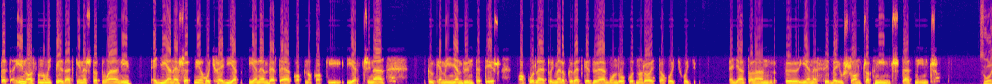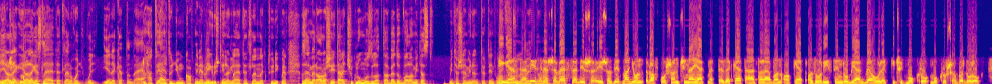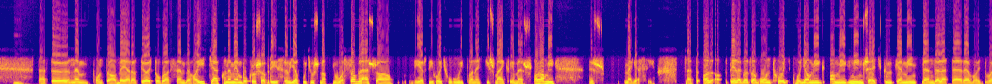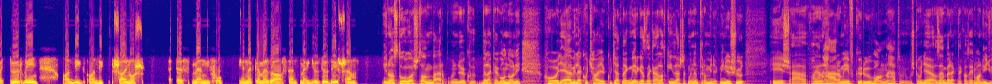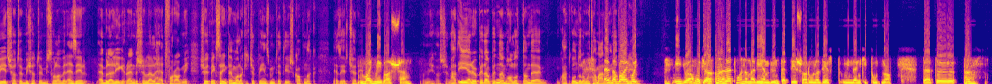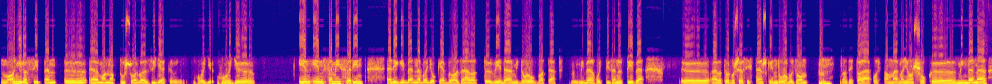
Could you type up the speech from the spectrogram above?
Tehát én azt mondom, hogy példát kéne statuálni, egy ilyen esetnél, hogyha egy ilyen, ilyen embert elkapnak, aki ilyet csinál, kőkeményen büntetés. Akkor lehet, hogy már a következő elgondolkodna rajta, hogy, hogy egyáltalán ö, ilyen eszébe jusson. Csak nincs, tehát nincs. Szóval jelenleg, jelenleg ez lehetetlen, hogy, hogy ilyeneket hát el tudjunk kapni, mert végül is tényleg lehetetlennek tűnik, mert az ember arra sétál egy csukló mozdulattal, bedob valamit, azt mintha semmi nem történt volna. Igen, tehát észre se veszed, és, és azért nagyon rafkósan csinálják, mert ezeket általában a kert azon részén dobják be, ahol egy kicsit bokro, bokrosabb a dolog. Hmm. Tehát ö, nem pont a bejárati ajtóval szembe hajítják, hanem ilyen bokrosabb részre. Ugye a kutyusnak jó a szaglása, érzi, hogy hú, itt van egy kis májkrémes valami, és megeszi. Tehát az, tényleg az a gond, hogy, hogy amíg, amíg nincs egy kőkemény rendelet erre, vagy, vagy törvény, addig, addig sajnos ez menni fog. Én nekem ez a szent meggyőződésem. Én azt olvastam, bár mondjuk bele kell gondolni, hogy elvileg, hogyha egy kutyát megmérgeznek, állatkínzásnak, meg nem tudom minek minősül, és á, olyan három év körül van. Hát most ugye az embereknek azért van ügyvéd, stb. stb. Szóval ezért ebből elég rendesen le lehet faragni. Sőt, még szerintem valakik csak pénzbüntetést kapnak ezért cserébe. Vagy még az sem. Vagy még az sem. Hát én erről például, például nem hallottam, de hát gondolom, hogy ha már Ez a baj, hogy ilyen- így van, hogyha lett volna már ilyen büntetés, arról azért mindenki tudna. Tehát ö, annyira szépen ö, el vannak tusolva az ügyek, hogy, hogy ö, én, én személy szerint eléggé benne vagyok ebbe az állatvédelmi dologba, tehát mivel hogy 15 éve ö, állatorvosi asszisztensként dolgozom, azért találkoztam már nagyon sok ö, mindennel,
